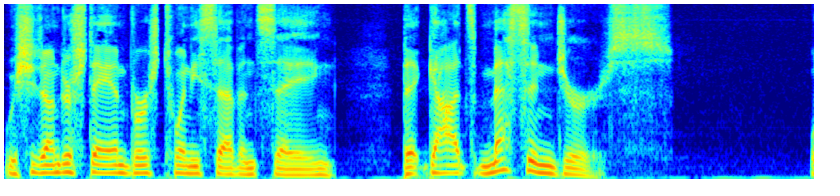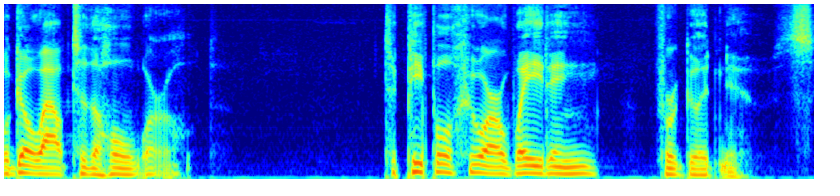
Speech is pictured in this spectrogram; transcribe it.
we should understand verse 27 saying that God's messengers will go out to the whole world, to people who are waiting for good news.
